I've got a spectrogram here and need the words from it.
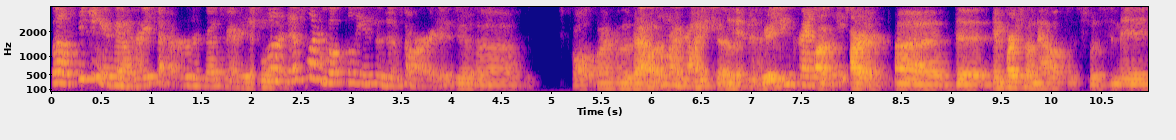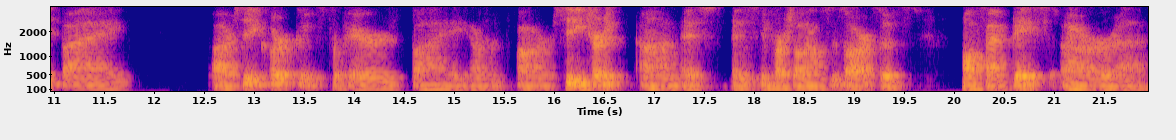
Well, speaking of boundaries, how about urban growth boundaries? This one, this one hopefully isn't as hard. it. It's- Is, uh, qualifying for the ballot, right, Mike? Uh, Congratulations. Our, uh, the impartial analysis was submitted by. Our city clerk, it was prepared by our, our city attorney, um, as, as impartial analysis are, so it's all fact-based. Our, uh.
